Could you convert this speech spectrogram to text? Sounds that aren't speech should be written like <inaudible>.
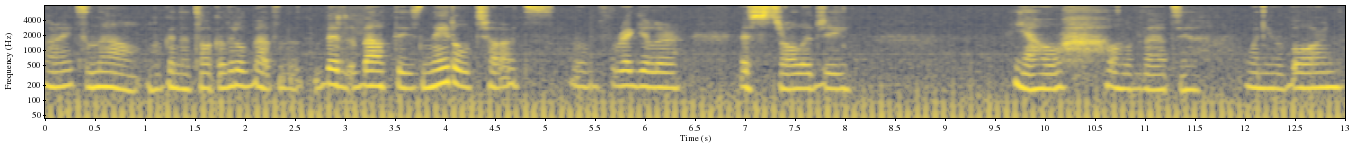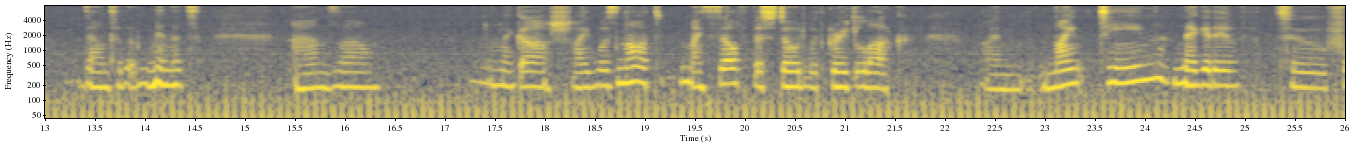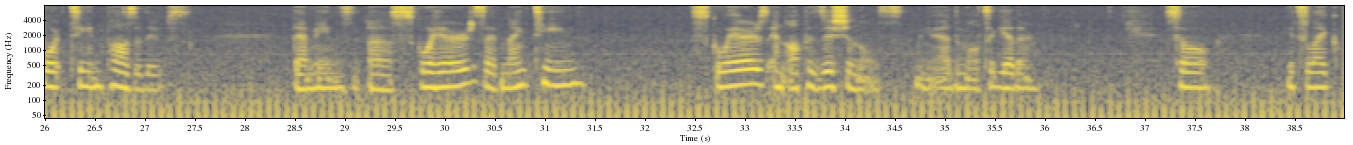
All right, so now we're going to talk a little bit about these natal charts of regular astrology. Yeah, all of that when you were born, down to the minute, and um, oh my gosh, I was not myself bestowed with great luck. I'm 19 negative to 14 positives. That means uh, squares. I have 19 squares and oppositionals when you add them all together. So it's like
